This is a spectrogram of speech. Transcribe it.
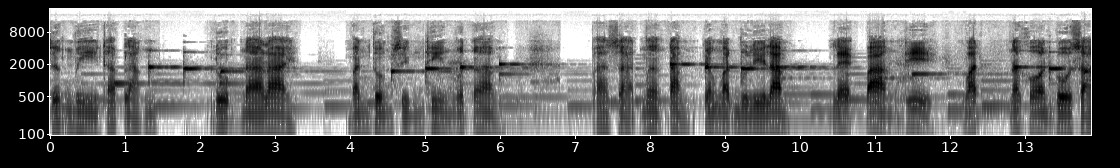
ซึ่งมีทับหลัง รูปนาราย บรรทมศิลป์ที่งดงาม ปราสาทเมืองดำจังหวัดบุรีรัมย์และปางที่วัดนครโกษา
